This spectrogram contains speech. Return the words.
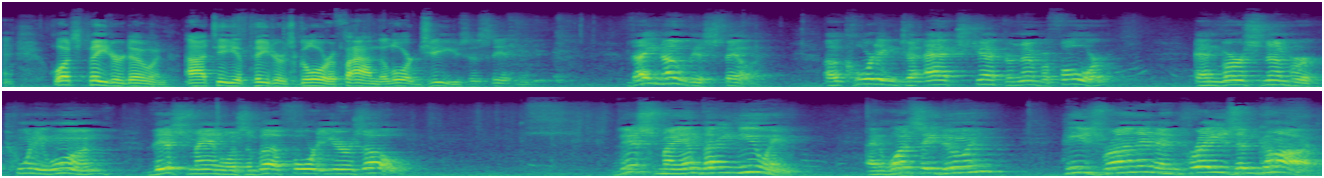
What's Peter doing? I tell you, Peter's glorifying the Lord Jesus, isn't he? They know this fella. According to Acts chapter number 4 and verse number 21, this man was above 40 years old. This man, they knew him. And what's he doing? He's running and praising God.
